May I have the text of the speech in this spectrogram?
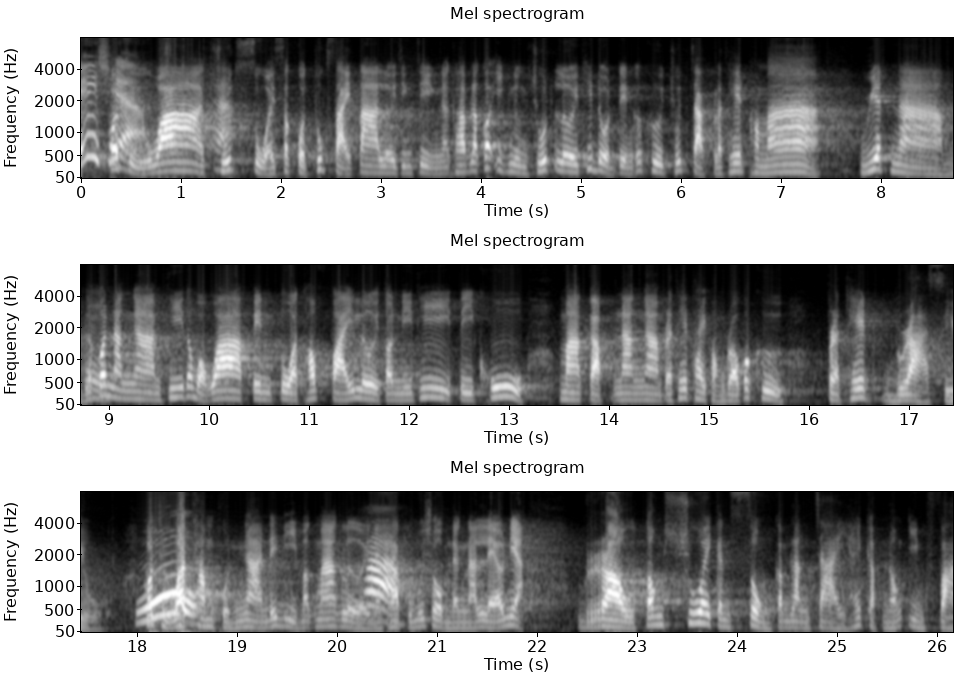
นีเซีก็ย ถือว่าค่ะชุดสวยสะกดทุกสายตาเลยจริง ๆ นะครับ แล้วก็อีกหนึ่งชุดเลยที่โดดเด่นก็คือชุดจากประเทศพม่า เวียดนาม แล้วก็นางงามที่ต้องบอกว่าเป็นตัวท็อปไฟว์เลยตอนนี้ที่ตีคู่มากับนางงามประเทศไทยของเราก็คือประเทศบราซิลโอ้ ก็ถือว่าทำผลงานได้ดีมาก ๆ เลยนะครับค่ะคุณผู้ชมดังนั้นแล้วเนี่ย เราต้องช่วยกันส่งกำลังใจให้กับน้องอิงฟ้า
